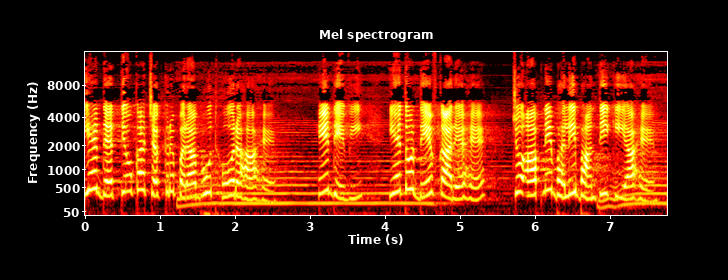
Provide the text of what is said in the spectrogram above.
यह दैत्यों का चक्र पराभूत हो रहा है। हे देवी, यह तो देव कार्य है, जो आपने भली भांति किया है।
